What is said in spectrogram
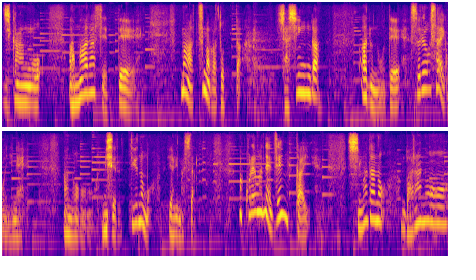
時間を余らせてまあ妻が撮った写真があるのでそれを最後にねあの見せるっていうのもやりました、まあ、これはね前回島田のバラの、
